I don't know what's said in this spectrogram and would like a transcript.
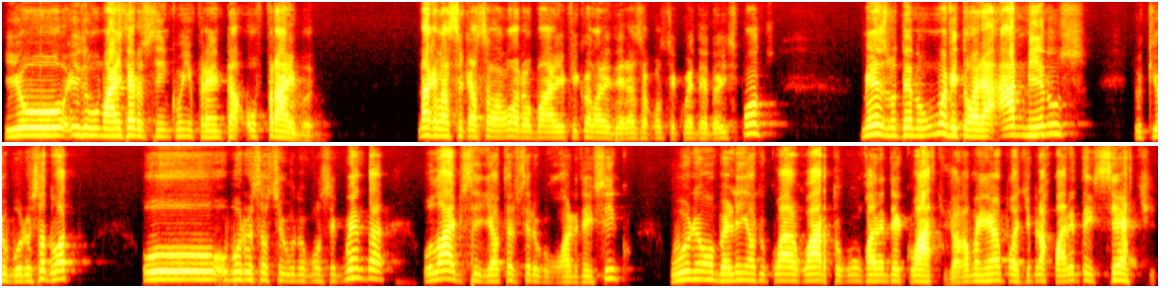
E, o... e no mais 05 enfrenta o Freiburg. Na classificação agora, o Bayern ficou na liderança com 52 pontos mesmo tendo uma vitória a menos do que o Borussia Dortmund. O, o Borussia é o segundo com 50, o Leipzig é o terceiro com 45, o Union Berlin é o quarto com 44. Joga amanhã, pode ir para 47.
